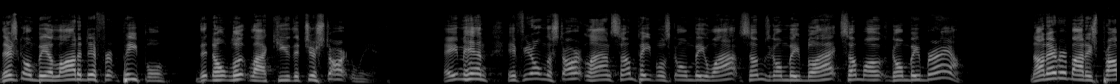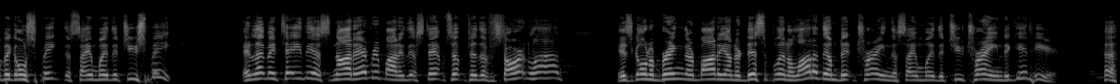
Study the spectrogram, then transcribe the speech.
there's going to be a lot of different people that don't look like you that you're starting with. Amen. If you're on the start line, some people's going to be white, some's going to be black, some's going to be brown. Not everybody's probably going to speak the same way that you speak. And let me tell you this not everybody that steps up to the starting line is going to bring their body under discipline. A lot of them didn't train the same way that you trained to get here.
